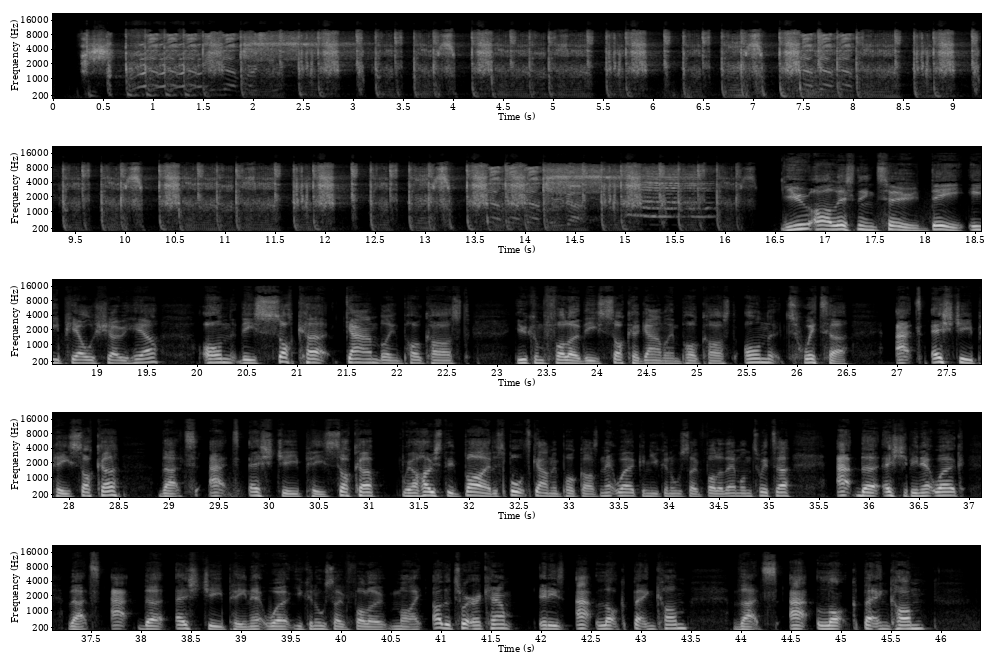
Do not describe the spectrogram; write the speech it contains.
You are listening to the EPL show here on the Soccer Gambling Podcast. You can follow the Soccer Gambling Podcast on Twitter at SGP Soccer. That's at SGP Soccer. We are hosted by the Sports Gambling Podcast Network, and you can also follow them on Twitter at the SGP Network. That's at the SGP Network. You can also follow my other Twitter account. It is at LockBettingCom. That's at LockBettingCom.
